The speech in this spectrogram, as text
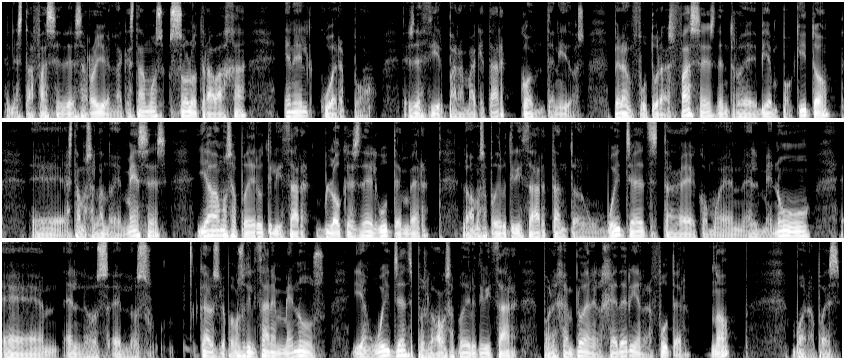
en esta fase de desarrollo en la que estamos, solo trabaja en el cuerpo, es decir, para maquetar contenidos. Pero en futuras fases, dentro de bien poquito, eh, estamos hablando de meses, ya vamos a poder utilizar bloques del Gutenberg, lo vamos a poder utilizar tanto en widgets eh, como en el menú, eh, en, los, en los claro, si lo podemos utilizar en menús y en widgets, pues lo vamos a poder utilizar, por ejemplo, en el header y en el footer, ¿no? Bueno, pues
